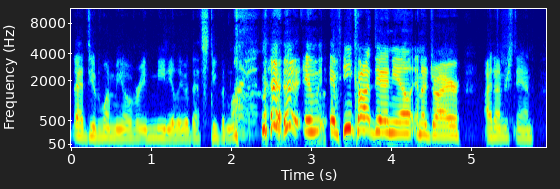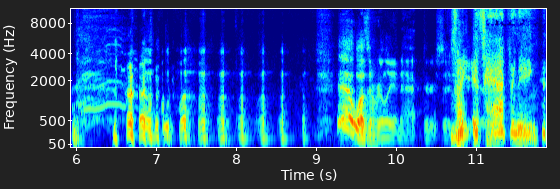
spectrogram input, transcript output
That dude won me over immediately with that stupid line. if if he caught Danielle in a dryer, I'd understand. Yeah, it wasn't really an actor's. It's like it's happening.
